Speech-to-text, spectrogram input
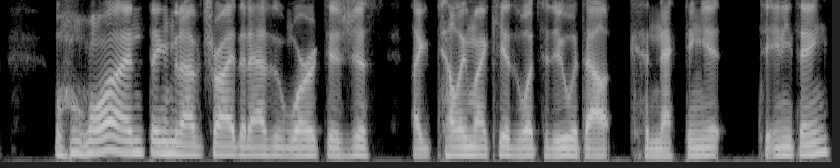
one thing that I've tried that hasn't worked is just like telling my kids what to do without connecting it to anything.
